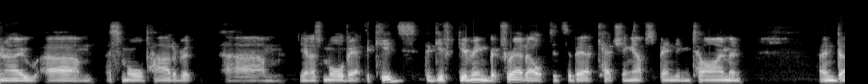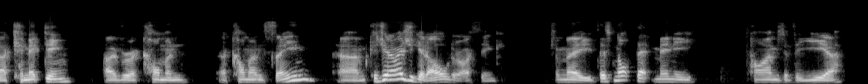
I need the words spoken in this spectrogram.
know, um, a small part of it. Um, you know, it's more about the kids, the gift giving, but for adults, it's about catching up, spending time, and and uh, connecting over a common a common theme. Because um, you know, as you get older, I think for me, there's not that many times of the year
